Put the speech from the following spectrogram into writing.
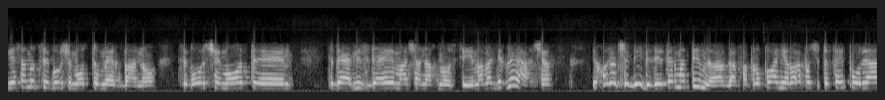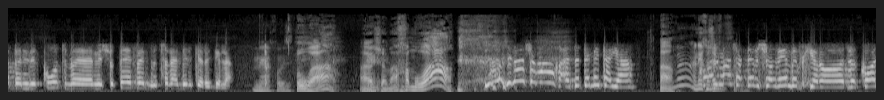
יש לנו ציבור שמאוד תומך בנו, ציבור שמאוד... אה, אתה יודע, מזדהה עם מה שאנחנו עושים, אבל דגלי אש"ף, יכול להיות שביבי זה יותר מתאים לו, אגב. אפרופו, אני רואה פה שיתופי פעולה בין ליכוד ומשותפת בצורה בלתי רגילה. מאה אחוז. וואו, האשמה חמורה. לא, זה לא האשמה, זה תמיד היה. אה. לא, כל מה שאתם שומעים בבחירות וכל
